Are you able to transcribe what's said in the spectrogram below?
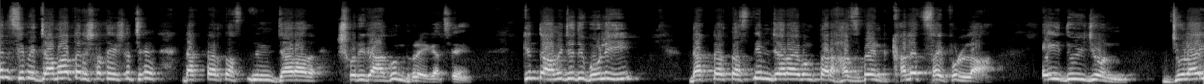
এনসিপি জামাতের সাথে এসেছে, ডাক্তার তাসনিম যারার শরীরে আগুন ধরে গেছে। কিন্তু আমি যদি বলি, ডাক্তার তাসনিম যারা এবং তার হাজবেন্ড খালেদ সাইফুল্লাহ, এই দুইজন জুলাই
